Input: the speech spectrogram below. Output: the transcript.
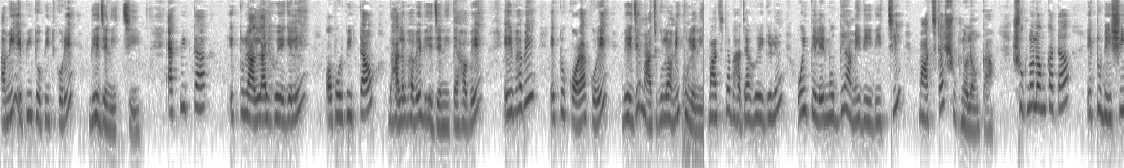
আমি এপিট ওপিট করে ভেজে নিচ্ছি। এক পিঠটা একটু লাল লাল হয়ে গেলে অপর পিঠটাও ভালোভাবে ভেজে নিতে হবে। এইভাবে একটু কড়া করে ভেজে মাছগুলো আমি তুলে নিই। মাছটা ভাজা হয়ে গেলে ওই তেলের মধ্যে আমি দিয়ে দিচ্ছি পাঁচটা শুকনো লঙ্কা। শুকনো লঙ্কাটা একটু বেশি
